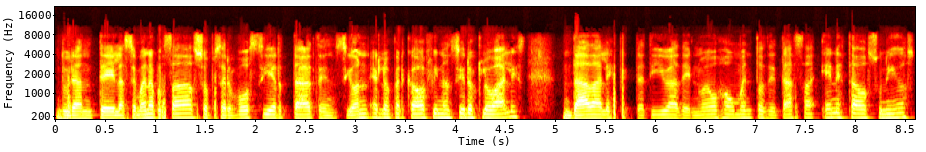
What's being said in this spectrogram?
Durante la semana pasada se observó cierta tensión en los mercados financieros globales, dada la expectativa de nuevos aumentos de tasa en Estados Unidos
